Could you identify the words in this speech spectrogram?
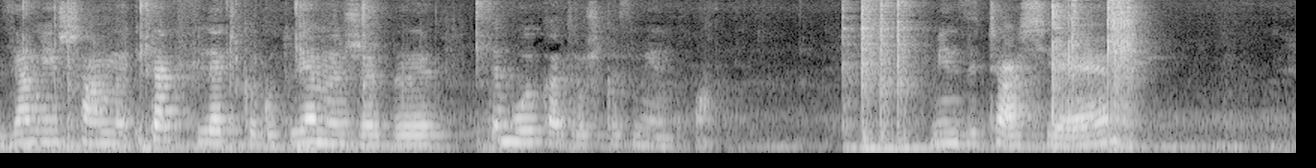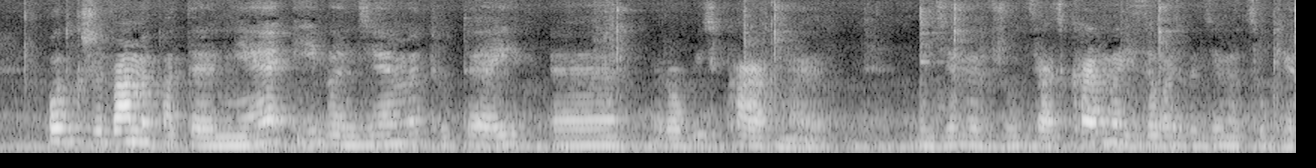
Zamieszamy i tak chwileczkę gotujemy, żeby cebulka troszkę zmiękła. W międzyczasie podgrzewamy patelnię i będziemy tutaj e, robić karmel. Będziemy wrzucać, karmelizować będziemy cukier.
